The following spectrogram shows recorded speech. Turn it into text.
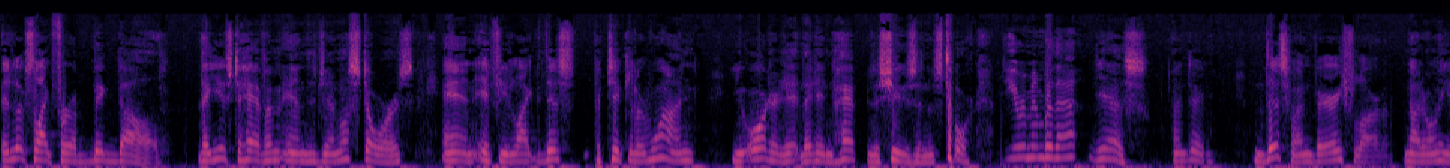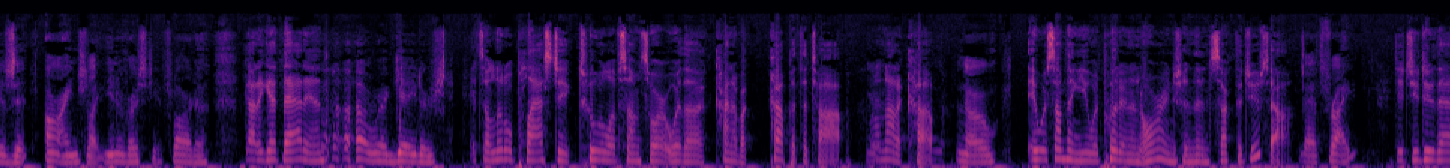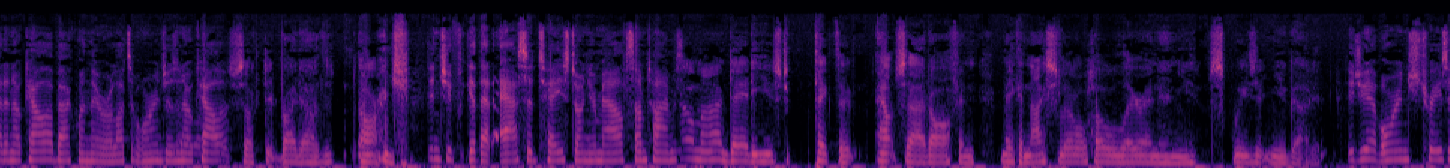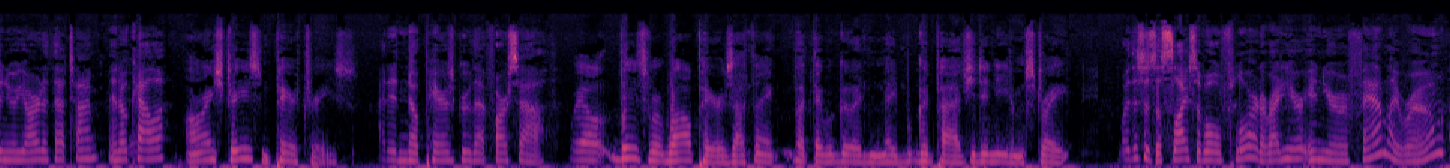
It looks like for a big doll. They used to have them in the general stores, and if you liked this particular one, you ordered it. They didn't have the shoes in the store. Do you remember that? Yes, I do. This one, very Florida. Not only is it orange, like University of Florida. Got to get that in. We're gators. It's a little plastic tool of some sort with a kind of a cup at the top. Well, not a cup. No. It was something you would put in an orange and then suck the juice out. That's right. Did you do that in Ocala back when there were lots of oranges in Ocala? Sucked it right out of the orange. Didn't you get that acid taste on your mouth sometimes? No, my daddy used to take the outside off and make a nice little hole there, and then you squeeze it and you got it. Did you have orange trees in your yard at that time in Ocala? Orange trees and pear trees. I didn't know pears grew that far south. Well, these were wild pears, I think, but they were good and made good pies. You didn't eat them straight. Well, this is a slice of old Florida right here in your family room.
